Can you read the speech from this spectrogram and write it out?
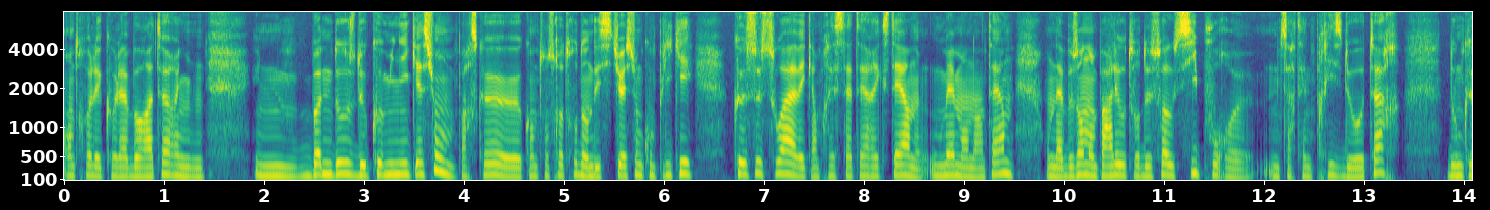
entre les collaborateurs, une, bonne dose de communication. Parce que euh, quand on se retrouve dans des situations compliquées, que ce soit avec un prestataire externe ou même en interne, on a besoin d'en parler autour de soi aussi pour euh, une certaine prise de hauteur. Donc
